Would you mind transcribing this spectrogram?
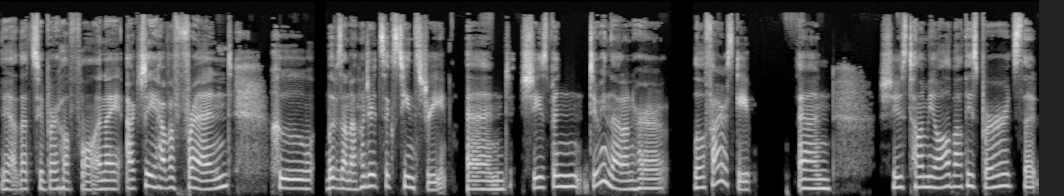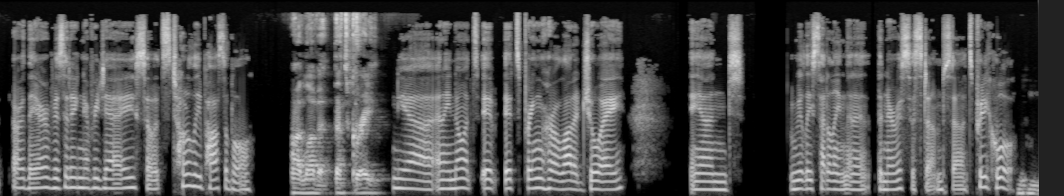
Yeah, that's super helpful. And I actually have a friend who lives on 116th Street, and she's been doing that on her little fire escape. And she was telling me all about these birds that are there visiting every day. So it's totally possible. I love it. That's great. Yeah, and I know it's it, it's bringing her a lot of joy and really settling the the nervous system. So it's pretty cool. Mm-hmm.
